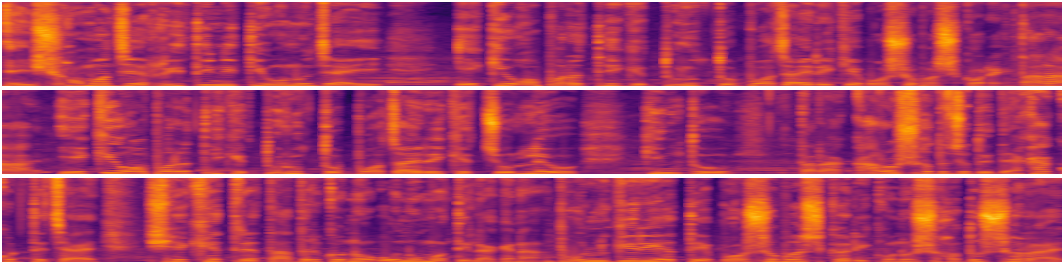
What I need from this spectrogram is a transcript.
এই সমাজের রীতিনীতি অনুযায়ী একে অপরের থেকে দূরত্ব বজায় রেখে বসবাস করে। তারা একে অপরের থেকে দূরত্ব বজায় রেখে চললেও কিন্তু তারা কারোর সাথে যদি দেখা করতে চায়, সেক্ষেত্রে তাদের কোনো অনুমতি লাগে না। বুলগেরিয়াতে বসবাসকারী কোনো সদস্যরাই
